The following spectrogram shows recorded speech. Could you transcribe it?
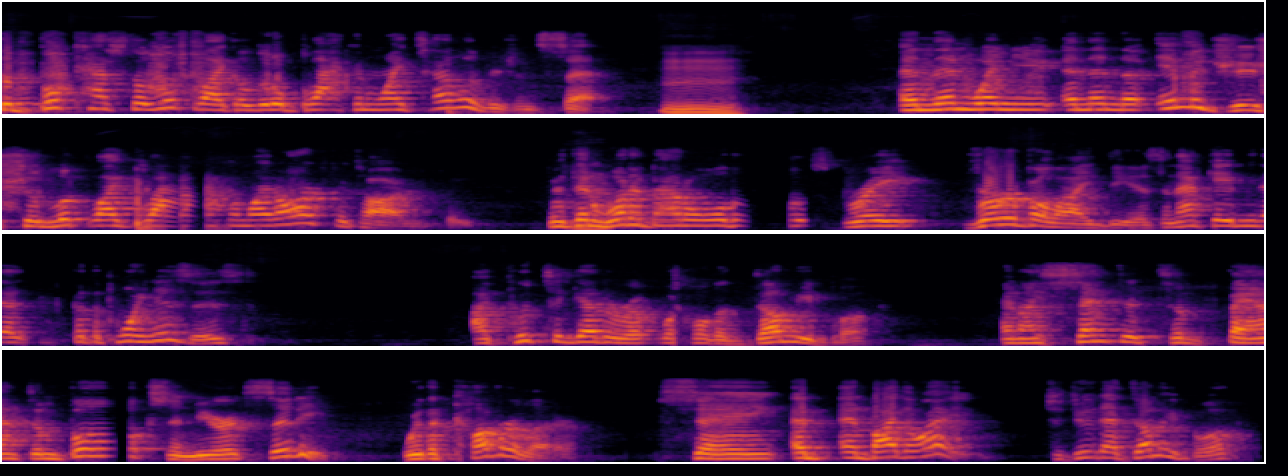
the book has to look like a little black and white television set. Mm. And then when you and then the images should look like black and white art photography. But then what about all those great verbal ideas? And that gave me that. But the point is, is I put together a, what's called a dummy book, and I sent it to Bantam Books in New York City with a cover letter saying. And, and by the way, to do that dummy book,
